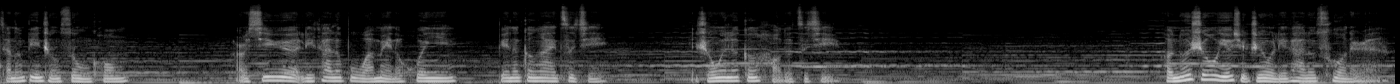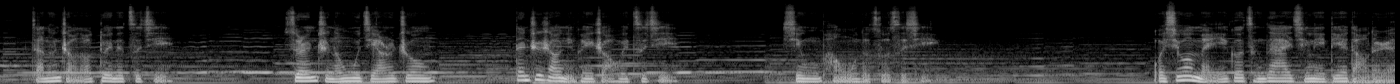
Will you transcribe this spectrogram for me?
才能变成孙悟空；而西月离开了不完美的婚姻，变得更爱自己，也成为了更好的自己。很多时候，也许只有离开了错的人，才能找到对的自己。虽然只能无疾而终，但至少你可以找回自己，心无旁骛的做自己。我希望每一个曾在爱情里跌倒的人，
